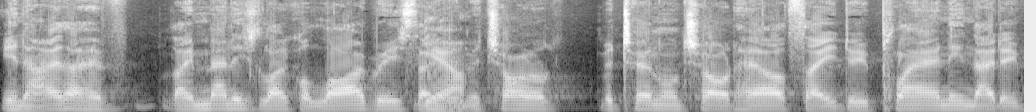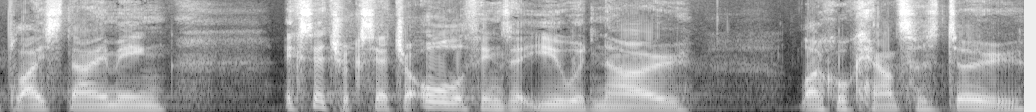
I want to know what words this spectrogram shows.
You know, they have they manage local libraries, they yeah. do maternal, maternal and child health, they do planning, they do place naming, etc., etc. All the things that you would know local councillors do.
